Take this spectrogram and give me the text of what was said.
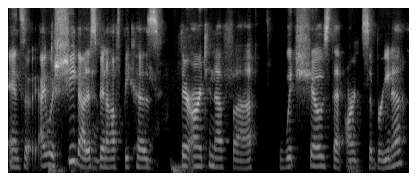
And so I wish she got a Yeah. spin off because there aren't enough uh, witch shows that aren't Sabrina.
